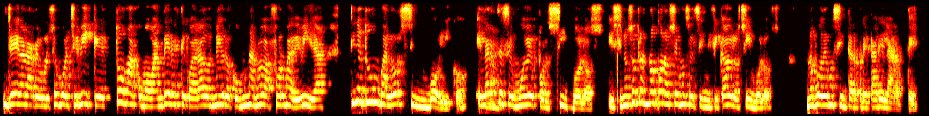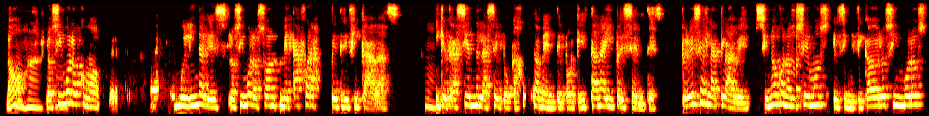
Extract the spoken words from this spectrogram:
llega la revolución bolchevique, toma como bandera este cuadrado negro como una nueva forma de vida, tiene todo un valor simbólico. El arte se mueve por símbolos. Y si nosotros no conocemos el significado de los símbolos, no podemos interpretar el arte, ¿no? Los símbolos como muy linda que es los símbolos son metáforas petrificadas y que trascienden las épocas justamente porque están ahí presentes. Pero esa es la clave. Si no conocemos el significado de los símbolos,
